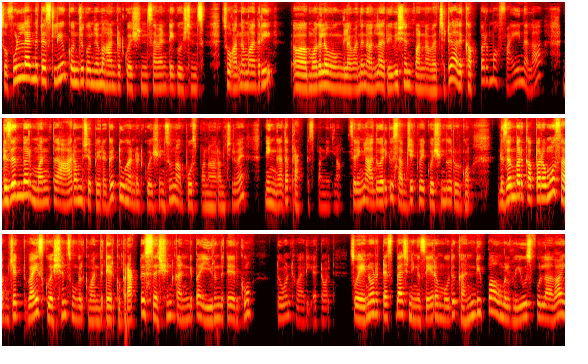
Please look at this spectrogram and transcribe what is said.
ஸோ ஃபுல் லென்த் டெஸ்ட்லேயும் கொஞ்சம் கொஞ்சமாக hundred questions seventy questions so அந்த மாதிரி முதல்ல உங்களை வந்து நல்லா ரிவிஷன் பண்ண வச்சுட்டு அதுக்கப்புறமா ஃபைனலாக டிசம்பர் மந்த் ஆரம்பித்த பிறகு டூ ஹண்ட்ரட் கொஷின்ஸும் நான் போஸ்ட் பண்ண ஆரம்பிச்சிருவேன். நீங்கள் அதை ப்ராக்டிஸ் பண்ணிக்கலாம். சரிங்களா? அது வரைக்கும் சப்ஜெக்ட் வைஸ் கொஷின்ஸ் இருக்கும். டிசம்பருக்கு அப்புறமும் சப்ஜெக்ட் வைஸ் கொஷின்ஸ் உங்களுக்கு வந்துகிட்டே இருக்கும். ப்ராக்டிஸ் செஷன் கண்டிப்பாக இருந்துகிட்டே இருக்கும். Don't worry at all so என்னோடய டெஸ்ட் பேட்ச் நீங்கள் சேரும்போது கண்டிப்பாக உங்களுக்கு யூஸ்ஃபுல்லாக தான்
